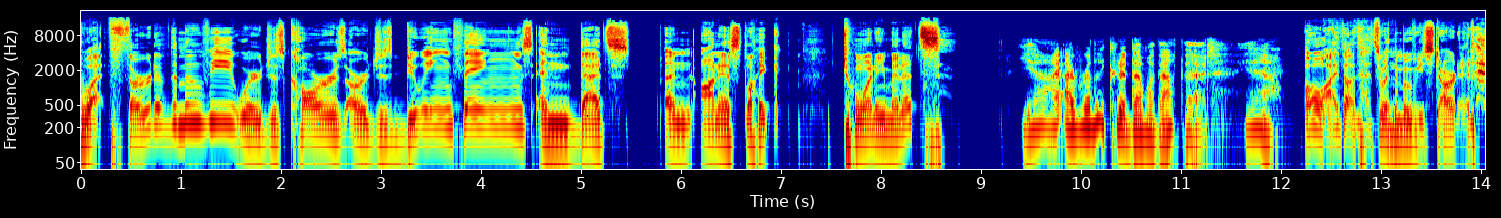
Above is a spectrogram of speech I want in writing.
what third of the movie where just cars are just doing things, and that's an honest like twenty minutes. Yeah, I, I really could have done without that. Yeah. Oh, I thought that's when the movie started.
